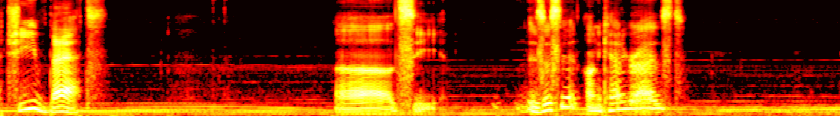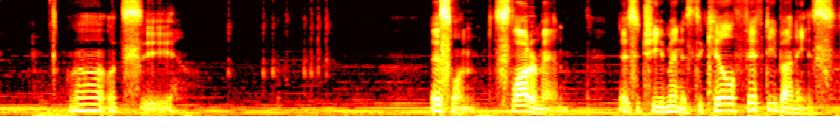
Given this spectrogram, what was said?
Achieve that. Uh, let's see. Is this it? Uncategorized? Uh, let's see. This one, Slaughterman. This achievement is to kill 50 bunnies.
